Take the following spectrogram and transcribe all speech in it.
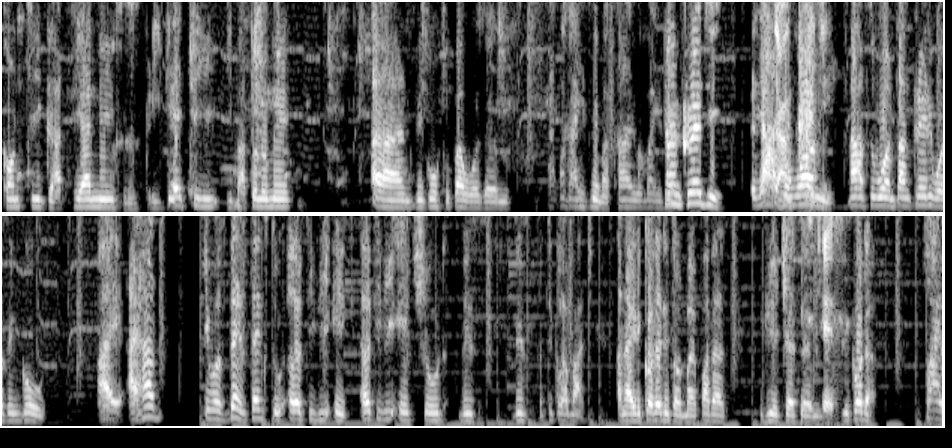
Conti, Graziani, mm-hmm. Righetti, Di Bartolomei, and the goalkeeper was um, what's that his name? I can't remember his Tancredi. name. That's Tancredi. the one. That's the one. Tancredi was in goal. I I had it was then thanks to LTV8. LTV8 showed this this particular match, and I recorded it on my father's VHS um, recorder. So I,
